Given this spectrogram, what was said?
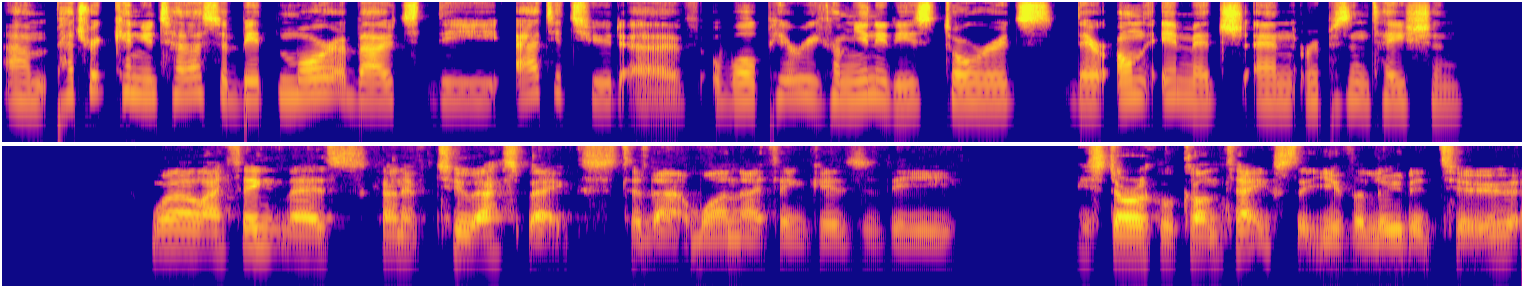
Um, Patrick, can you tell us a bit more about the attitude of Warlpiri communities towards their own image and representation? Well, I think there's kind of two aspects to that. One, I think, is the historical context that you've alluded to,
